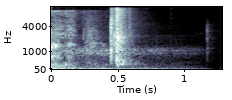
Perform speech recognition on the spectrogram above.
planet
